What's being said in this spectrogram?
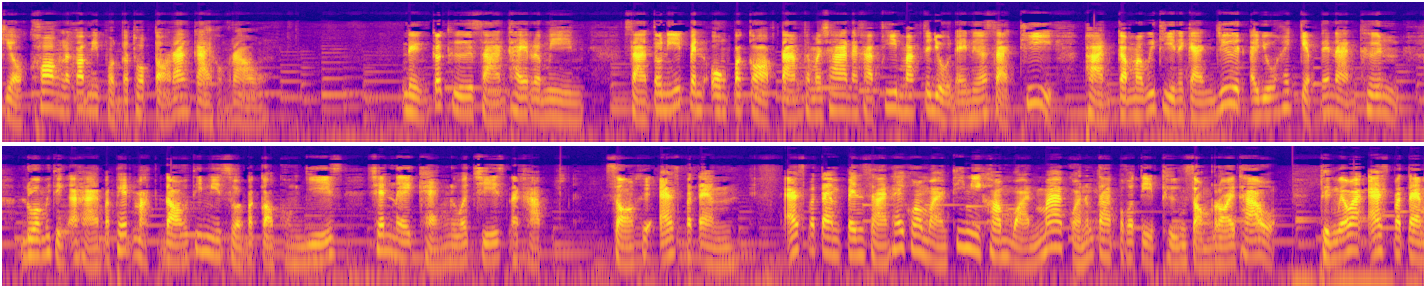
เกี่ยวข้องแล้วก็มีผลกระทบต่อร่างกายของเราหนึ่งก็คือสารไทรามีน สารตัวนี้เป็นองค์ประกอบตามธรรมชาตินะครับ ที่มักจะอยู่ในเนื้อสัตว์ที่ผ่านกรรมวิธีในการยืดอายุให้เก็บได้นานขึ้น รวมไปถึงอาหารประเภทหมักดองที่มีส่วนประกอบของยีสต์เช่นเนยแข็งหรือว่าชีสนะครับ 2 คือแอสปาร์ตมแอสปาร์ตมเป็นสารให้ความหวานที่มีความหวานมากกว่าน้ำตาลปกติถึง 200 เท่า ถึงแม้ว่าแอสปาร์ตม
